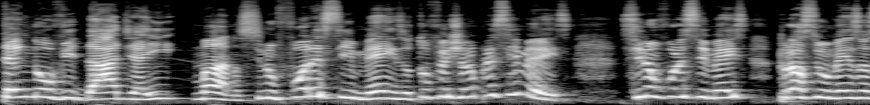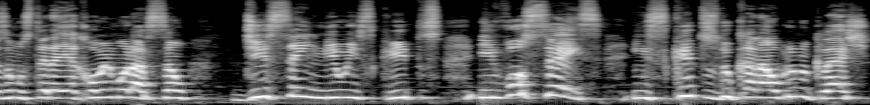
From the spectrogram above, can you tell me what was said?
tem novidade aí, mano, se não for esse mês, eu tô fechando pra esse mês. Se não for esse mês, próximo mês nós vamos ter aí a comemoração de 100 mil inscritos. E vocês, inscritos do canal Bruno Clash,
